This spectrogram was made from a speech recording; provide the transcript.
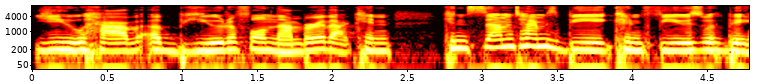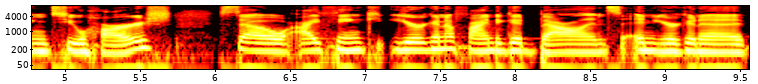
you have a beautiful number that can can sometimes be confused with being too harsh. So I think you're gonna find a good balance and you're gonna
